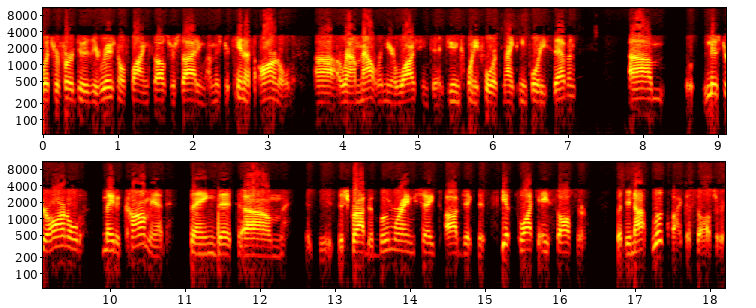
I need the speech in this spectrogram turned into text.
what's referred to as the original flying saucer sighting by Mr. Kenneth Arnold uh, around Mount Rainier, Washington, June 24th, 1947. Um, Mr. Arnold made a comment saying that um, described a boomerang-shaped object that skipped like a saucer, but did not look like a saucer.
